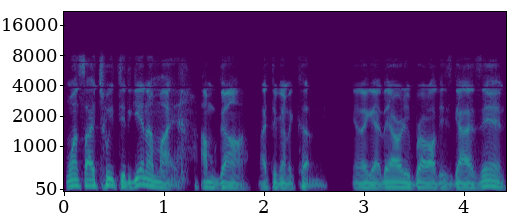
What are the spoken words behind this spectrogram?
Once I tweaked it again, I'm like, I'm gone. Like they're gonna cut me. Know, they got they already brought all these guys in,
